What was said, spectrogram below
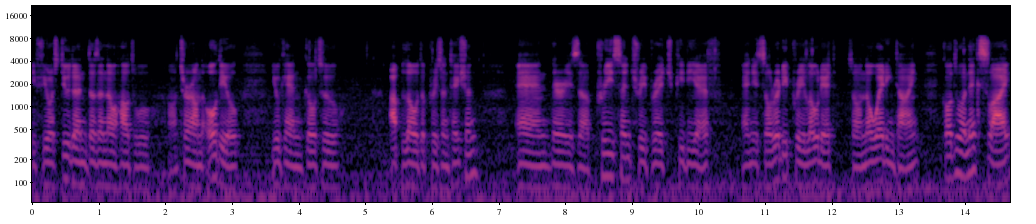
if your student doesn't know how to uh, turn on the audio, you can go to upload the presentation and there is a pre-Century Bridge PDF and it's already preloaded so no waiting time. Go to the next slide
